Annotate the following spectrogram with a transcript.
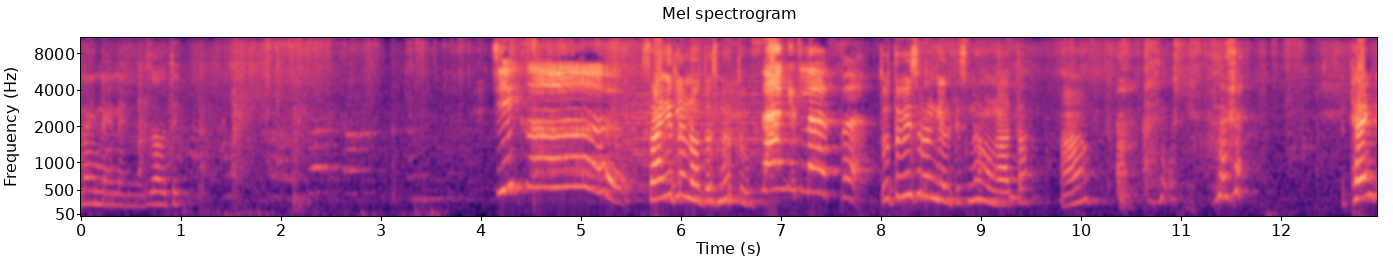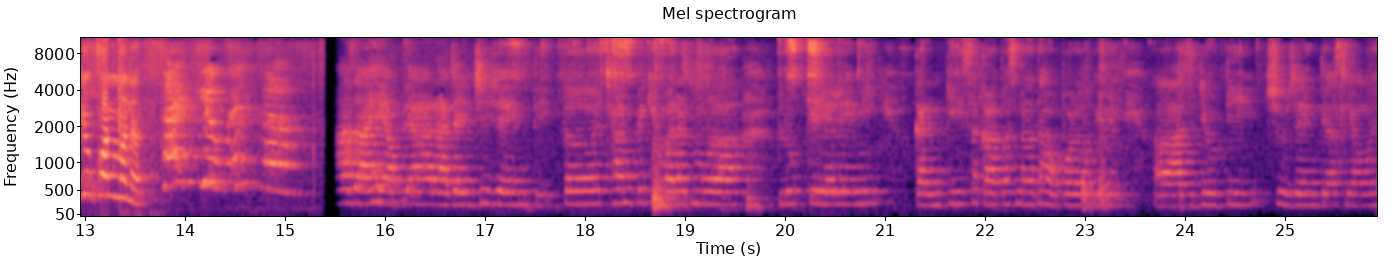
नाही नाही नाही नाही जाऊ दे. सांगितलं नव्हतंस ना तू? सांगितलं होतं. तू तर विसरून गेलतीस ना मग आता हा? थँक्यू कोण म्हणत? आज आहे आपल्या राजांची जयंती. तर छानपैकी मराठमोळा लुक केलेले मी कारण की सकाळपासून धावपळ वगैरे आज ड्युटी शिवजयंती असल्यामुळे.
